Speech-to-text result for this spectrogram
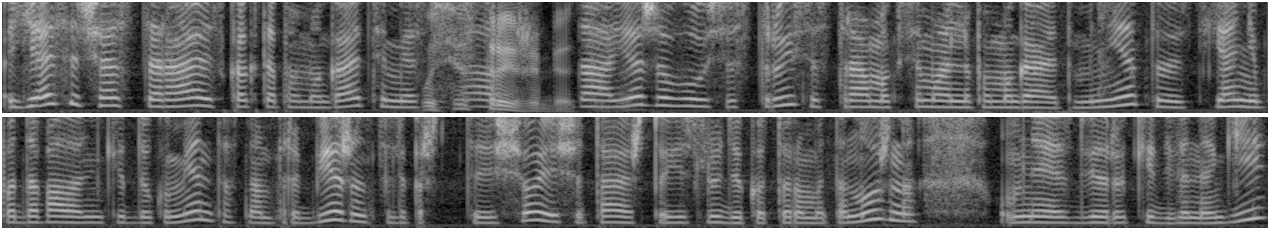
Я сейчас стараюсь как-то помогать им. Я у сестры живете? Да, да, я живу у сестры, сестра максимально помогает мне, то есть я не подавала никаких документов там про беженство или про что-то еще. Я считаю, что есть люди, которым это нужно. У меня есть две руки, две ноги,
